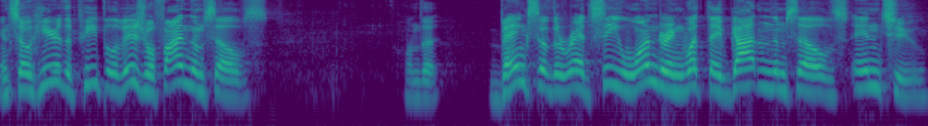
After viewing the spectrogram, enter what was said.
And so here the people of Israel find themselves on the banks of the Red Sea wondering what they've gotten themselves into.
